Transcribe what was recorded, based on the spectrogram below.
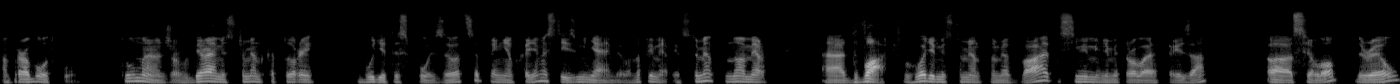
обработку Tool Manager. Выбираем инструмент, который будет использоваться. При необходимости изменяем его. Например, инструмент номер 2. А, Вводим инструмент номер 2. Это 7-миллиметровая фреза, э, сверло, drill.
